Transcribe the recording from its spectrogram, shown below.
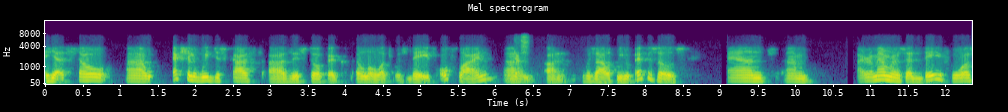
Yes. So uh, actually, we discussed uh, this topic a lot with Dave offline, um, Yes. on, without new episodes, and um, I remember that Dave was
